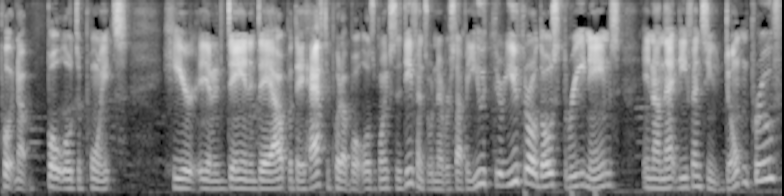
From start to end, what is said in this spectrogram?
putting up boatloads of points here you know, day in and day out, but they have to put up of points the defense would never stop it. You th- you throw those three names in on that defense and you don't improve,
